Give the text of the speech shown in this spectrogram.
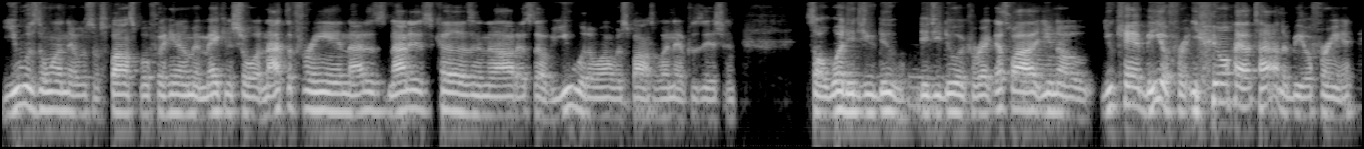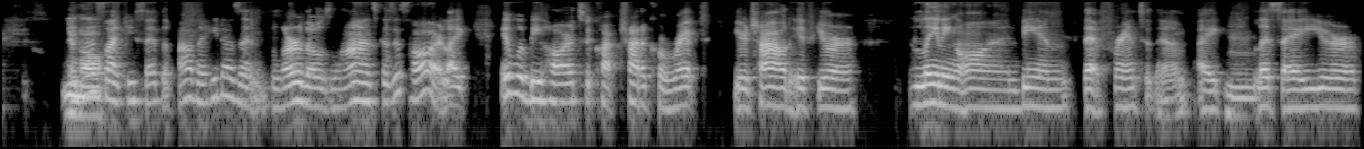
You was the one that was responsible for him and making sure, not the friend, not his, not his cousin, and all that stuff. You were the one responsible in that position. So what did you do? Did you do it correct? That's why you know you can't be a friend. You don't have time to be a friend. You and know, that's like you said, the father he doesn't blur those lines because it's hard. Like it would be hard to co- try to correct your child if you're leaning on being that friend to them. Like, mm let's say you're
